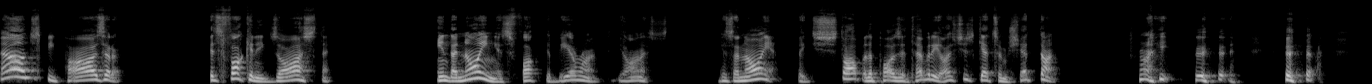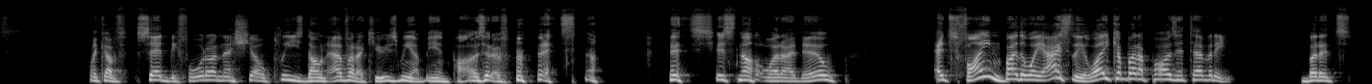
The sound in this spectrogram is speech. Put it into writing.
No, just be positive. It's fucking exhausting. And annoying as fuck to be around, to be honest. It's annoying. Like, stop with the positivity. Let's just get some shit done. Right? like I've said before on this show, please don't ever accuse me of being positive. it's not, it's just not what I do. It's fine, by the way, actually like a bit of positivity, but it's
